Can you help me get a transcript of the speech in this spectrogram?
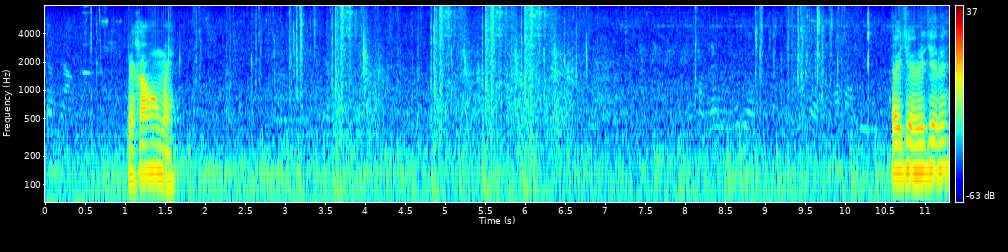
เต็มยังไปเข้าห้องใหม่เฮ้ยเชิญเลยเชิญเลย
